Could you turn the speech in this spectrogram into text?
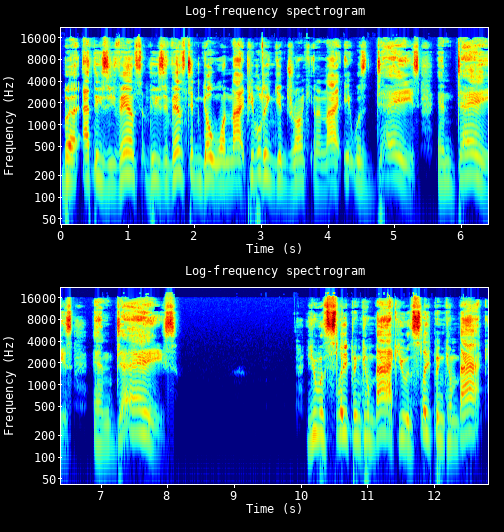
But at these events, these events didn't go one night. People didn't get drunk in a night. It was days and days and days. You would sleep and come back. You would sleep and come back.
